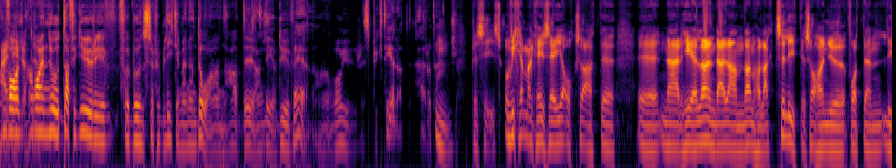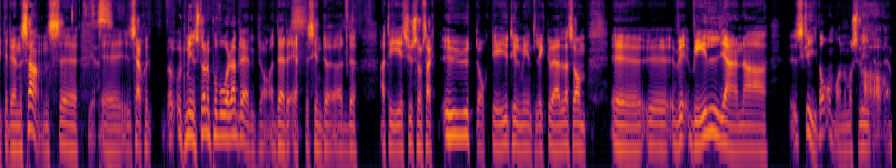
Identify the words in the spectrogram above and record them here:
Nej, var, han var en udda figur i förbundsrepubliken men ändå, han, hade, han levde ju väl och han var ju respekterad här och där. Mm, precis, och kan, man kan ju säga också att eh, eh, när hela den där andan har lagt sig lite så har han ju fått en lite renässans, eh, yes. eh, särskilt åtminstone på våra breddgrader efter sin död. Att det ges ju som sagt ut och det är ju till och med intellektuella som eh, eh, vill gärna skriva om honom och så vidare. Ja,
